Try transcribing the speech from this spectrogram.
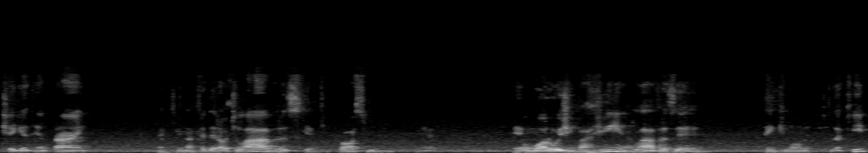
cheguei a tentar aqui na Federal de Lavras, que é aqui próximo, eu moro hoje em Varginha, Lavras é, tem quilômetros daqui.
